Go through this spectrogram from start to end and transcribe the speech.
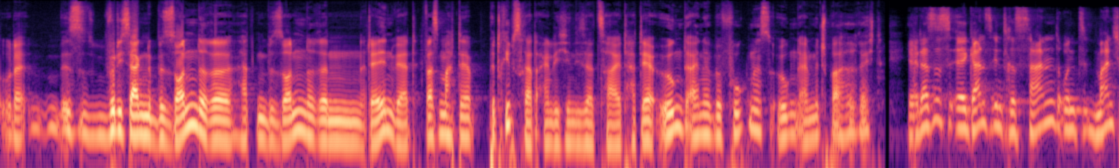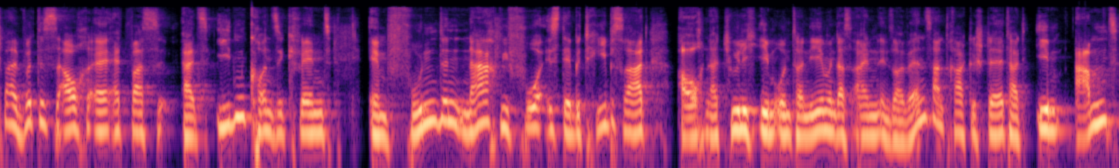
oder ist, würde ich sagen, eine besondere, hat einen besonderen Stellenwert. Was macht der Betriebsrat eigentlich in dieser Zeit? Hat er irgendeine Befugnis, irgendein Mitspracherecht? Ja, das ist äh, ganz interessant und manchmal wird es auch äh, etwas als inkonsequent empfunden. Nach wie vor ist der Betriebsrat auch natürlich im Unternehmen, das einen Insolvenzantrag gestellt hat, im Amt.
